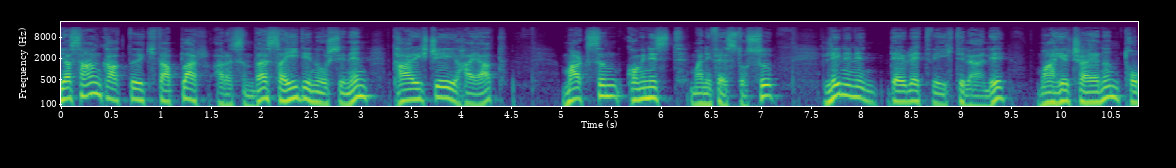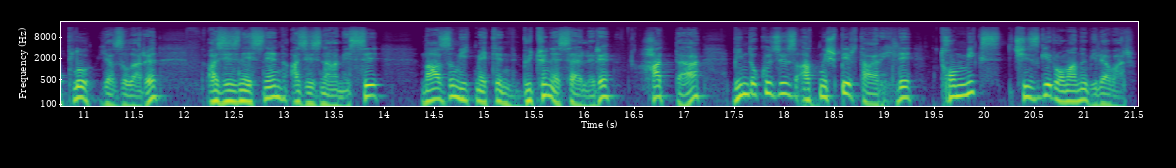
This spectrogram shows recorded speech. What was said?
Yasağın kalktığı kitaplar arasında Said Nursi'nin Tarihçeyi Hayat, Marx'ın Komünist Manifestosu, Lenin'in Devlet ve İhtilali, Mahir Çayan'ın Toplu Yazıları, Aziz Nesin'in Aziznamesi, Nazım Hikmet'in bütün eserleri, hatta 1961 tarihli Tom Mix çizgi romanı bile var.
